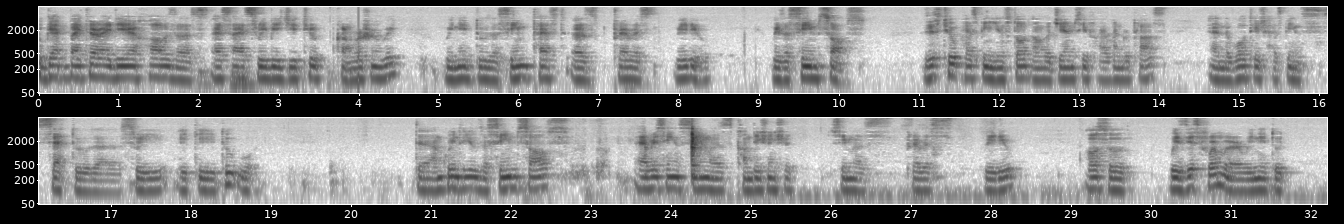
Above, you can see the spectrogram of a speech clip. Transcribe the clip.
To get better idea how the SI3BG tube conversion rate, we need to do the same test as previous video with the same source. This tube has been installed on the GMC 500 Plus and the voltage has been set to the 382 volt. The, I'm going to use the same source, everything same as condition should same as previous video. Also with this firmware, we need to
